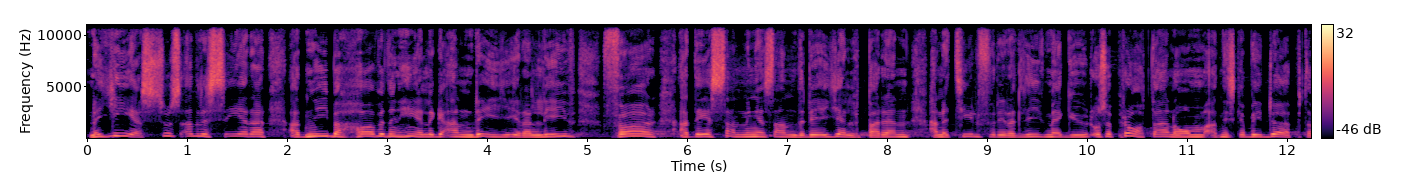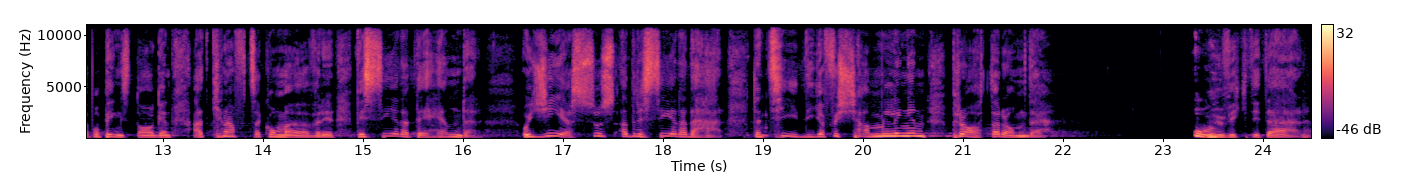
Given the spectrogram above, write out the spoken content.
när Jesus adresserar att ni behöver den heliga ande i era liv för att det är sanningens ande, det är hjälparen, han är till för ert liv med Gud. Och så pratar han om att ni ska bli döpta på pingstdagen, att kraft ska komma över er. Vi ser att det händer. Och Jesus adresserar det här. Den tidiga församlingen pratar om det. Och hur viktigt det är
